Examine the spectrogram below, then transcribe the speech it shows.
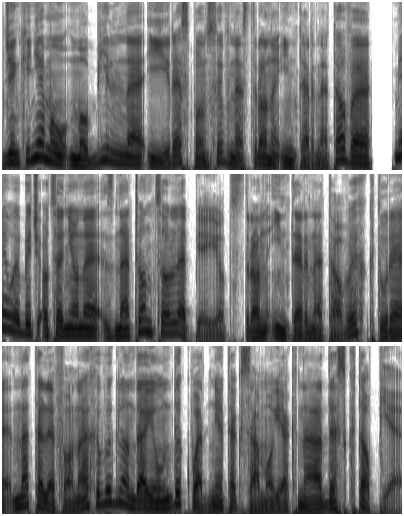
Dzięki niemu mobilne i responsywne strony internetowe miały być ocenione znacząco lepiej od stron internetowych, które na telefonach wyglądają dokładnie tak samo jak na desktopie.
